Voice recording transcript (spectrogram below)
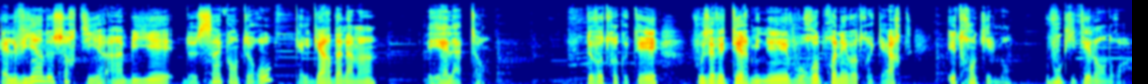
Elle vient de sortir un billet de 50 euros qu'elle garde à la main et elle attend. De votre côté, vous avez terminé, vous reprenez votre carte et tranquillement, vous quittez l'endroit.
